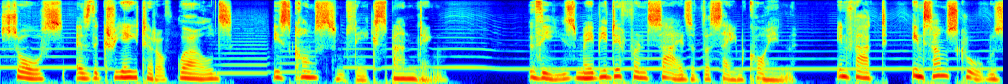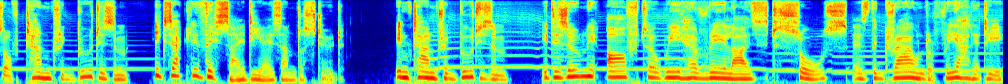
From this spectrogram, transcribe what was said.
Source, as the creator of worlds, is constantly expanding. These may be different sides of the same coin. In fact, in some schools of Tantric Buddhism, exactly this idea is understood. In Tantric Buddhism, it is only after we have realized Source as the ground of reality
